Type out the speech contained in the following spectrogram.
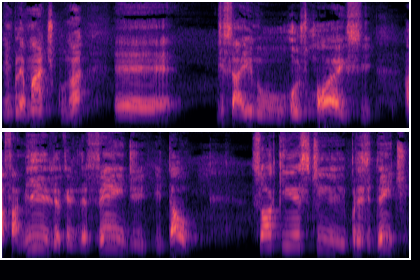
emblemático, né? É, de sair no Rolls Royce, a família que ele defende e tal. Só que este presidente,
